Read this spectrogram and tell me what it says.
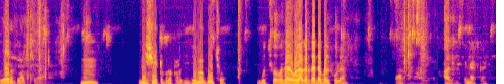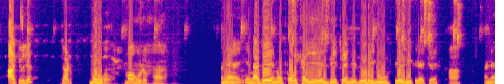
રેર જાત છે. હમ. વિશિષ્ટ પ્રકારની. જેમાં ગુચ્છો. ગુચ્છો વધારે. ઓલા કરતા ડબલ ફૂલ એમ. હાલ બનાસકાંઠા આ કયું છે? ઝાડ? મહુડો. મહુડો. હા. અને એના જે એનું ફળ થાય એ હેલ્ધી છે એની દોડીનું તેલ નીકળે છે. હા. અને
